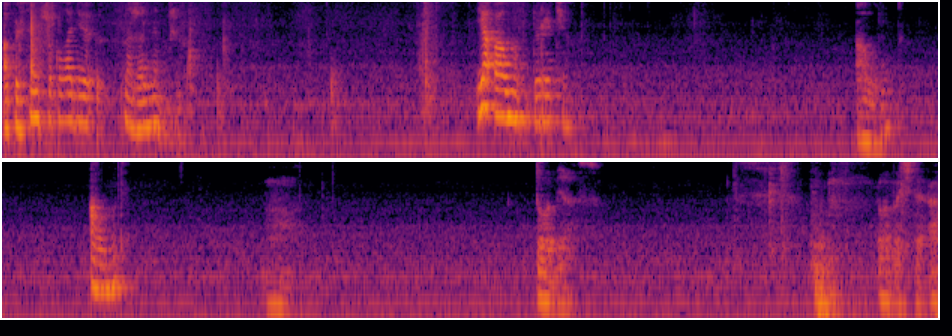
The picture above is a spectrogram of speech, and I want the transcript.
Апельсин в шоколаді, на жаль, не вижив. Я Алмут, до речі. Алмут. Тобіас. Вибачте, а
